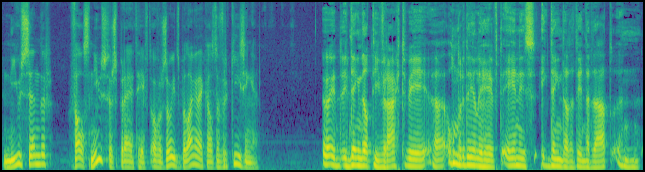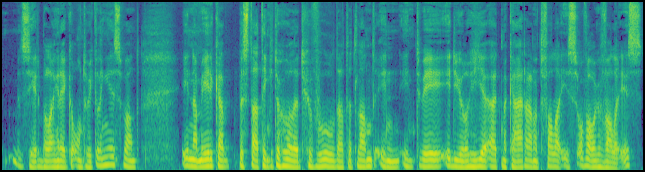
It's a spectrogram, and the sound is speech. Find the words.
nieuwszender, vals nieuws verspreid heeft over zoiets belangrijk als de verkiezingen? Ik denk dat die vraag twee uh, onderdelen heeft. Eén is, ik denk dat het inderdaad een zeer belangrijke ontwikkeling is, want in Amerika bestaat denk ik toch wel het gevoel dat het land in, in twee ideologieën uit elkaar aan het vallen is, of al gevallen is.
